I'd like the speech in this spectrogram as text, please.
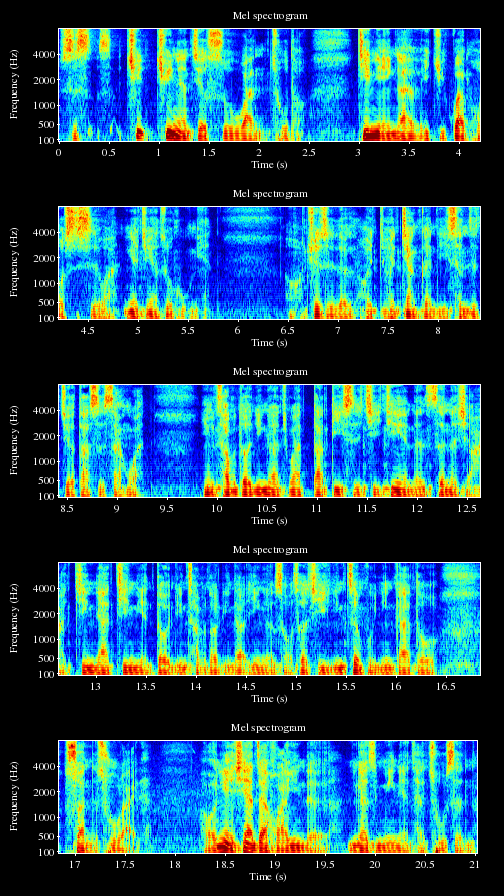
十四，去去年只有十五万出头，今年应该一举掼破十四万，因为今年是虎年，哦，确实的会会降更低，甚至只有到十三万，因为差不多应该就要到第四期，今年能生的小孩，今年今年都已经差不多领到婴儿手册，其实已经政府应该都算得出来了，哦，因为现在在怀孕的应该是明年才出生的，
